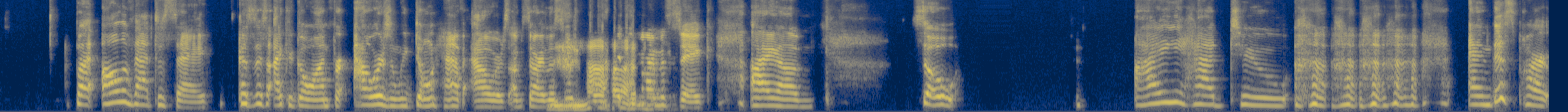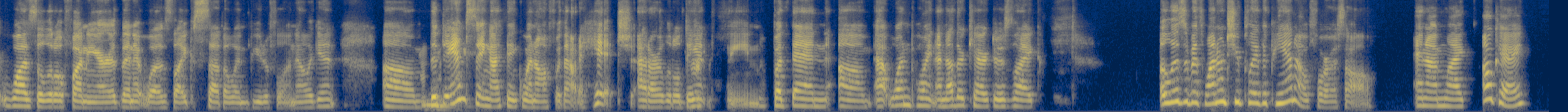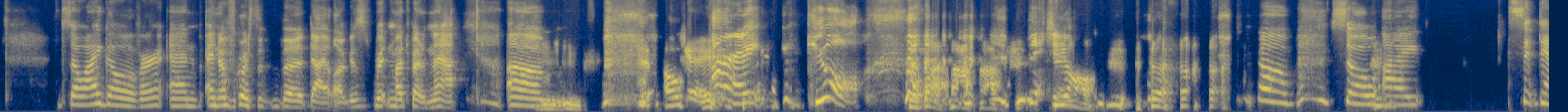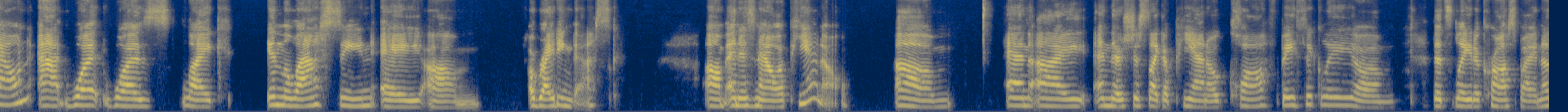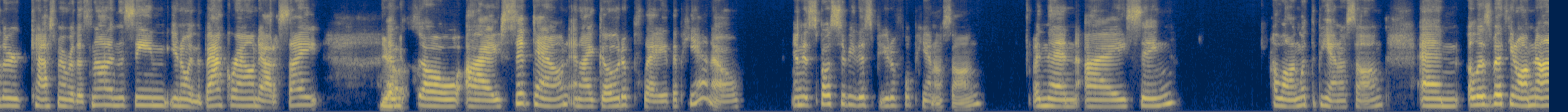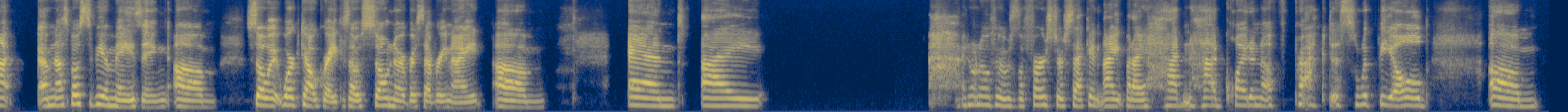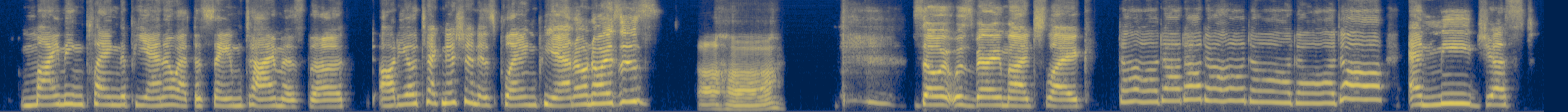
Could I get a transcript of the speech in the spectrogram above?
but all of that to say because this i could go on for hours and we don't have hours. I'm sorry listeners it's my mistake. I um so i had to and this part was a little funnier than it was like subtle and beautiful and elegant um, the Mhm. dancing i think went off without a hitch at our little dance scene. But then um, at one point another character is like elizabeth why don't you play the piano for us all? And i'm like okay. So i go over and and of course the, the dialogue is written much better than that. Um okay. all right. Cool. Um, so I sit down at what was like in the last scene a um, a writing desk, um, and is now a piano. Um, and I and there's just like a piano cloth basically um, that's laid across by another cast member that's not in the scene, you know, in the background, out of sight. Yeah. And so I sit down and I go to play the piano. And it's supposed to be this beautiful piano song. And then I sing along with the piano song. And Elizabeth, you know, I'm not I'm not supposed to be amazing. Um, so it worked out great because I was so nervous every night. Um, and I I don't know if it was the first or second night, but I hadn't had quite enough practice with the old um, miming playing the piano at the same time as the audio technician is playing piano noises. Uh huh. So it was very much like da da da da da da da, and me just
